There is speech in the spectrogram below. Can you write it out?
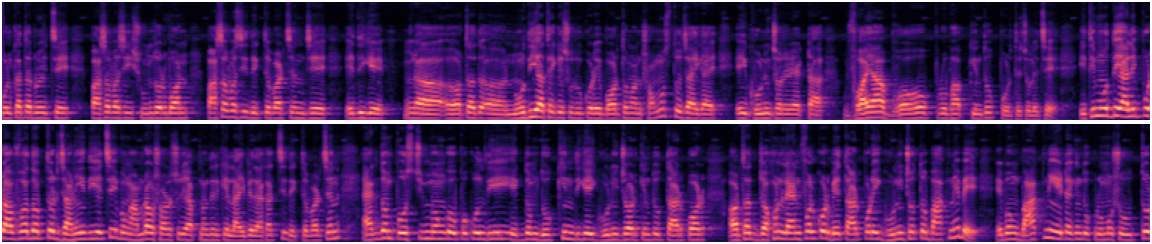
কলকাতা রয়েছে, পাশাপাশি সুন্দরবন, পাশাপাশি দেখতে পাচ্ছেন যে এদিকে অর্থাৎ নদিয়া থেকে শুরু করে বর্ধমান সমস্ত জায়গায় এই ঘূর্ণিঝড়ের একটা ভয়াবহ প্রভাব কিন্তু পড়তে চলেছে। ইতিমধ্যেই আলিপুর আবহাওয়া দপ্তর জানিয়ে দিয়েছে এবং আমরাও সরাসরি আপনাদেরকে লাইভে দেখাচ্ছি। দেখতে পাচ্ছেন, একদম পশ্চিমবঙ্গ উপকূল দিয়েই, একদম দক্ষিণ দিকেই ঘূর্ণিঝড় কিন্তু তারপর, অর্থাৎ যখন ল্যান্ডফল করবে, তারপরে এই ঘূর্ণিঝড় তো বাঁক নেবে এবং বাঁক নিয়ে এটা কিন্তু ক্রমশ উত্তর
